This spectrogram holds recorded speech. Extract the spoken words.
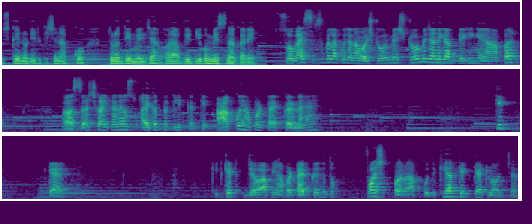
उसके नोटिफिकेशन आपको तुरंत ही मिल जाए और आप वीडियो को मिस ना करें। सो so गाइस सबसे पहले आपको जाना होगा स्टोर में। स्टोर में जाने के आप देखेंगे यहाँ पर सर्च का आइकन है, उस आइकन पर क्लिक करके आपको यहाँ पर टाइप करना है किट कैट किट जब आप यहाँ पर टाइप करेंगे तो फ़र्स्ट पर आपको दिखेगा किट कैट लॉन्चर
